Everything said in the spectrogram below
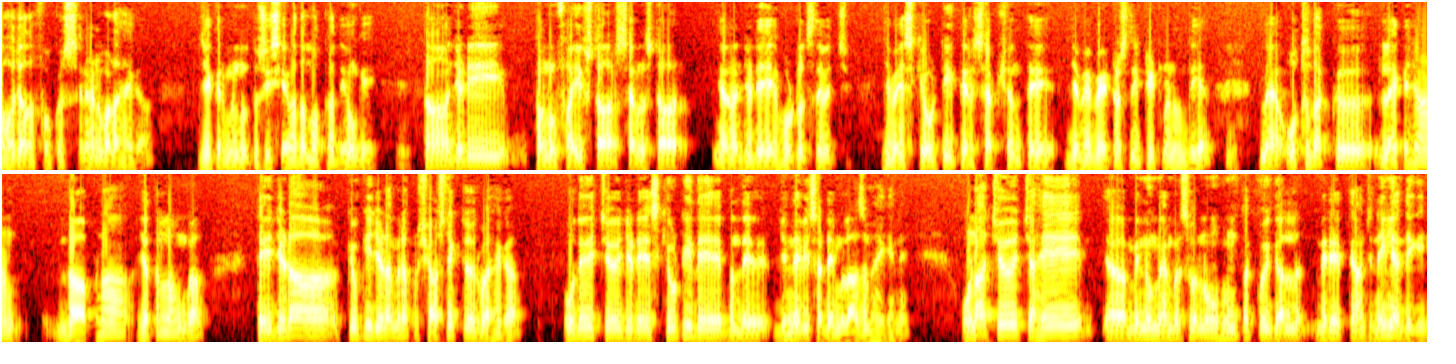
ਬਹੁਤ ਜ਼ਿਆਦਾ ਫੋਕਸ ਰਹਿਣ ਵਾਲਾ ਹੈਗਾ। ਜੇਕਰ ਮੈਨੂੰ ਤੁਸੀਂ ਸੇਵਾ ਦਾ ਮੌਕਾ ਦਿਓਗੇ ਤਾਂ ਜਿਹੜੀ ਤੁਹਾਨੂੰ 5 ਸਟਾਰ 7 ਸਟਾਰ ਜਿਹੜੇ ਹੋਟਲਸ ਦੇ ਵਿੱਚ ਜਿਵੇਂ ਸਿਕਿਉਰਿਟੀ ਤੇ ਰਿਸੈਪਸ਼ਨ ਤੇ ਜਿਵੇਂ ਵੇਟਰਸ ਦੀ ਟ੍ਰੀਟਮੈਂਟ ਹੁੰਦੀ ਹੈ ਮੈਂ ਉੱਥੋਂ ਤੱਕ ਲੈ ਕੇ ਜਾਣ ਦਾ ਆਪਣਾ ਯਤਨ ਲਾਉਂਗਾ ਤੇ ਜਿਹੜਾ ਕਿਉਂਕਿ ਜਿਹੜਾ ਮੇਰਾ ਪ੍ਰਸ਼ਾਸਨਿਕ ਤਜਰਬਾ ਹੈਗਾ ਉਹਦੇ ਵਿੱਚ ਜਿਹੜੇ ਸਿਕਿਉਰਿਟੀ ਦੇ ਬੰਦੇ ਜਿੰਨੇ ਵੀ ਸਾਡੇ ਮੁਲਾਜ਼ਮ ਹੈਗੇ ਨੇ, ਉਹਨਾਂ 'ਚ ਚਾਹੇ ਮੈਨੂੰ ਮੈਂਬਰਸ ਵੱਲੋਂ ਹੁਣ ਤੱਕ ਕੋਈ ਗੱਲ ਮੇਰੇ ਧਿਆਨ 'ਚ ਨਹੀਂ ਲਿਆਂਦੀ ਗਈ,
